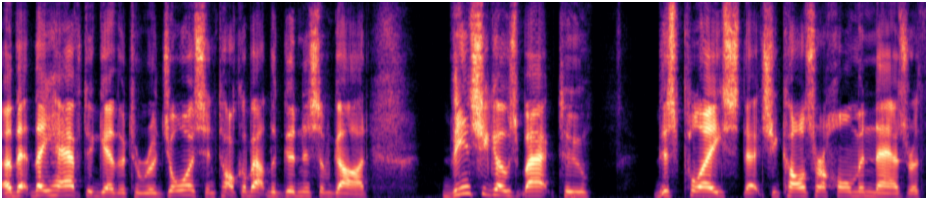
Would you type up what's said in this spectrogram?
uh, that they have together to rejoice and talk about the goodness of God. Then she goes back to this place that she calls her home in Nazareth.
